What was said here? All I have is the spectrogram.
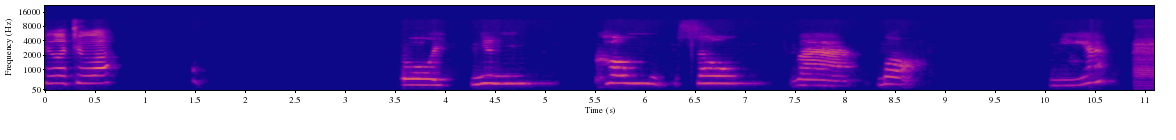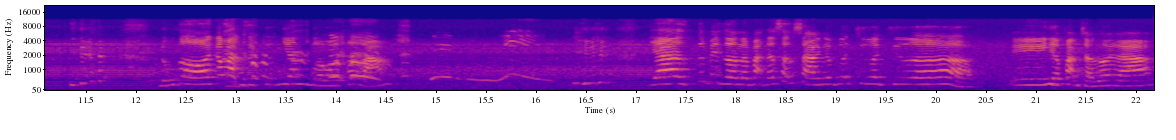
chưa chưa? Rồi nhưng không sâu và bọ nhé. đúng rồi các bạn dịch tự nhiên rồi tốt lắm Yeah, tức bây giờ là bạn đã sẵn sàng cho bữa trưa chưa? Thì Hiệp Phạm trả lời là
